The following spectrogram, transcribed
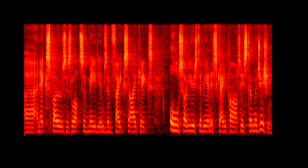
uh, and exposes lots of mediums and fake psychics, also used to be an escape artist and magician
